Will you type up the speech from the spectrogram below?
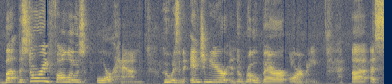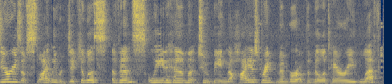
But the story follows Orhan, who is an engineer in the Robur army. Uh, a series of slightly ridiculous events lead him to being the highest ranked member of the military left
